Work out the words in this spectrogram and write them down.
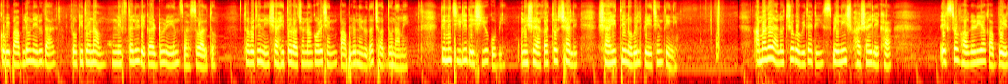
কবি পাবলো নেরুদার প্রকৃত নাম নেফতালি রেকার্ডো রেয়েন্স বাসোয়ালতো তবে তিনি সাহিত্য রচনা করেছেন পাবলো নেরুদা ছদ্ম নামে তিনি চিলি দেশীয় কবি। উনিশশো একাত্তর সালে সাহিত্যে নোবেল পেয়েছেন তিনি। আমাদের আলোচ্য কবিতাটি স্পেনিশ ভাষায় লেখা। এক্সট্রা ভাগেরিয়া কাব্যের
